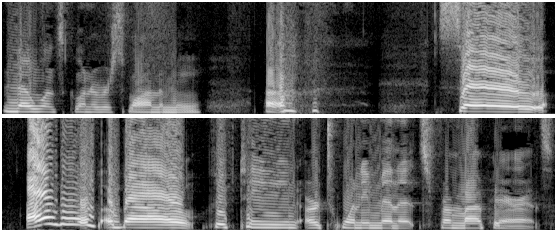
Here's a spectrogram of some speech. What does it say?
no one's going to respond to me. Um, so I live about 15 or 20 minutes from my parents.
